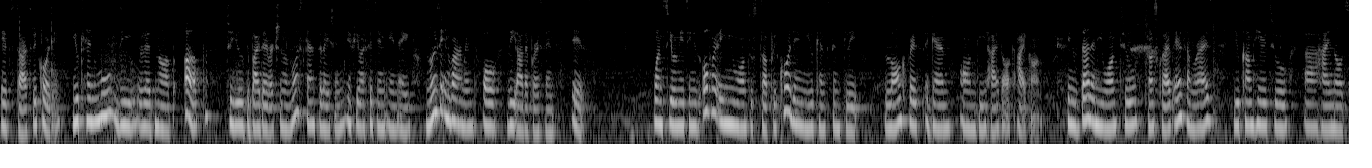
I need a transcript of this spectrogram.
it starts recording. You can move the red knob up to use the bidirectional noise cancellation if you are sitting in a noisy environment or the other person is. Once your meeting is over and you want to stop recording, you can simply long press again on the HiDock icon. Things done and you want to transcribe and summarize, you come here to uh, HiNotes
